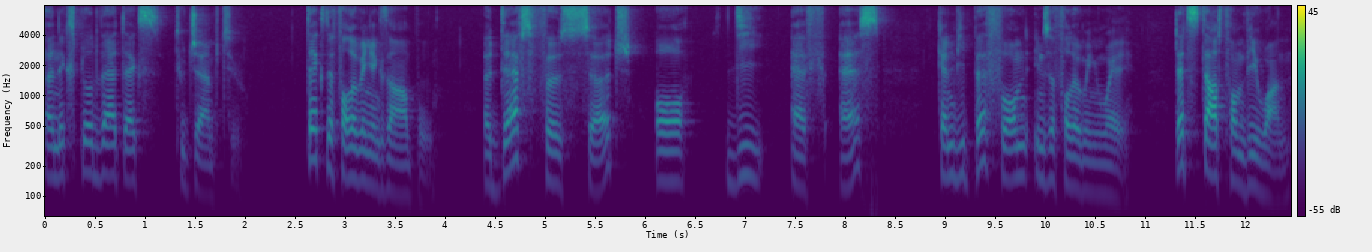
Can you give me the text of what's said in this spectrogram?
unexplored vertex to jump to. Take the following example. A depth-first search, or DFS, can be performed in the following way. Let's start from V1.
